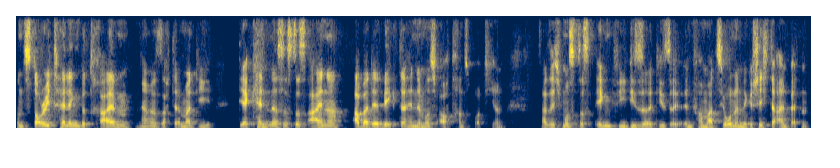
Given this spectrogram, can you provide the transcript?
so ein Storytelling betreiben? Ja, da sagt ja immer, die, die Erkenntnis ist das eine, aber der Weg dahin, den muss ich auch transportieren. Also ich muss das irgendwie, diese, diese Informationen in eine Geschichte einbetten.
